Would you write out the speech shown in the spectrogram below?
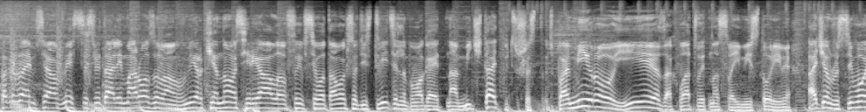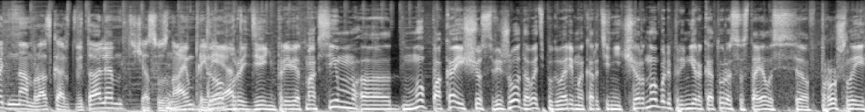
Погружаемся вместе с Виталием Морозовым в мир кино, сериалов и всего того, что действительно помогает нам мечтать, путешествовать по миру и захватывает нас своими историями. О чем же сегодня нам расскажет Виталий? Сейчас узнаем. Привет. Добрый день, привет, Максим. Э, Ну, пока еще свежо. Давайте поговорим о картине «Чернобыль», премьера которой состоялась э, в прошлый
